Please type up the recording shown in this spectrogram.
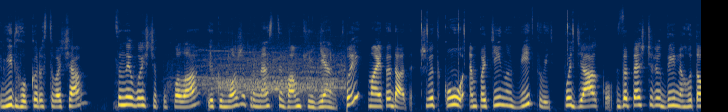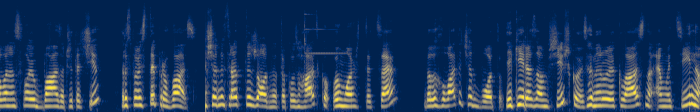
Відгук користувача це найвища похвала, яку може принести вам клієнт. Ви маєте дати швидку, емпатійну відповідь, подяку за те, що людина готова на свою базу читачів розповісти про вас. А щоб не втратити жодну таку згадку, ви можете це делегувати чат-боту, який разом з шішкою згенерує класну, емоційну,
